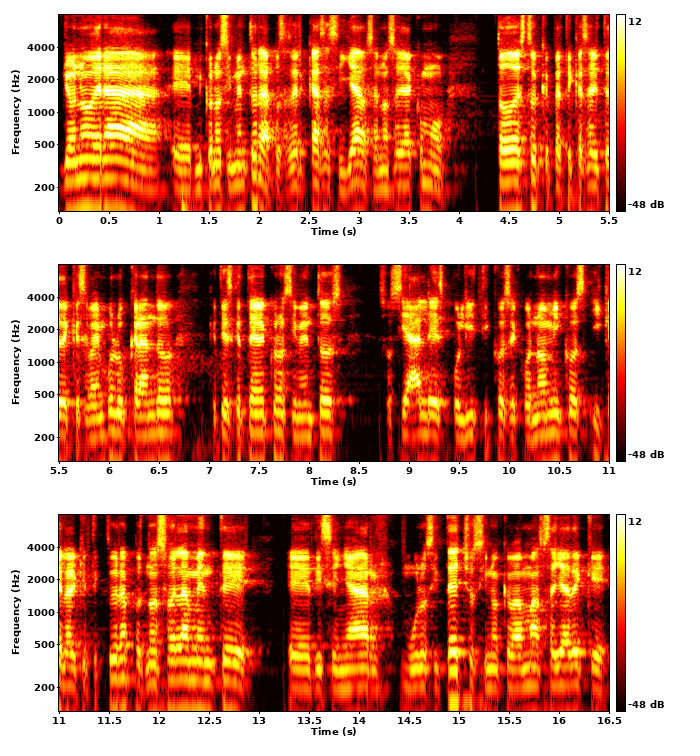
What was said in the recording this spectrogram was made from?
yo no era, eh, mi conocimiento era pues hacer casas y ya, o sea, no sabía como todo esto que platicas ahorita de que se va involucrando, que tienes que tener conocimientos sociales, políticos, económicos y que la arquitectura pues no solamente eh, diseñar muros y techos, sino que va más allá de que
